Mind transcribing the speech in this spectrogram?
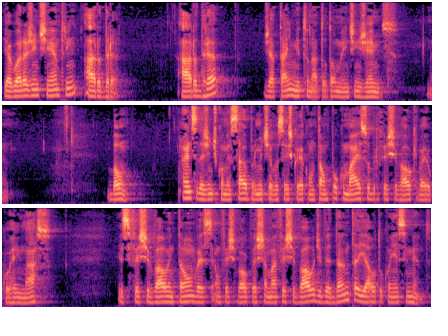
e agora a gente entra em Ardra Ardra já está em Mituna totalmente em gêmeos né? Bom, antes da gente começar, eu prometi a vocês que eu ia contar um pouco mais sobre o festival que vai ocorrer em março. Esse festival, então, vai ser um festival que vai chamar Festival de Vedanta e Autoconhecimento.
